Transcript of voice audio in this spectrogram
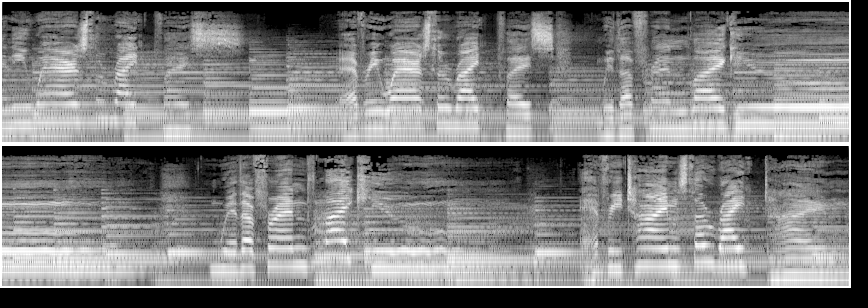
anywhere's the right place. Everywhere's the right place. With a friend like you, with a friend like you, every time's the right time.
